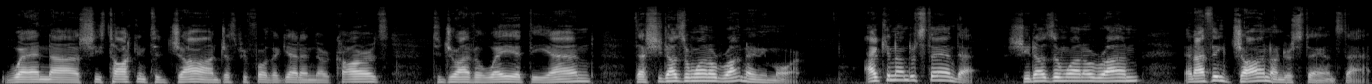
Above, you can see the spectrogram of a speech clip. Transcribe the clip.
when uh, she's talking to John just before they get in their cars to drive away at the end that she doesn't want to run anymore. I can understand that. She doesn't want to run, and I think John understands that.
